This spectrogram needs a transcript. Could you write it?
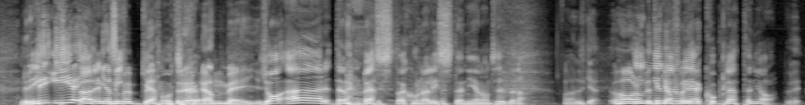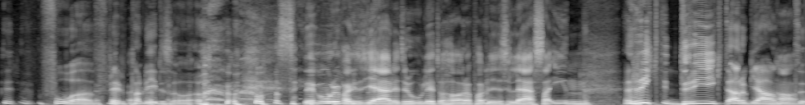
det är ingen som är bättre än mig. Jag är den bästa journalisten genom tiderna. Fan, ska, Ingen är få, mer komplett än jag. få Fredrik Pavlidis och Det vore faktiskt jävligt roligt att höra Pavlidis läsa in Riktigt drygt arrogant Ja.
